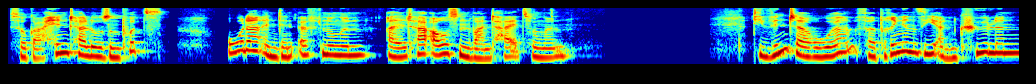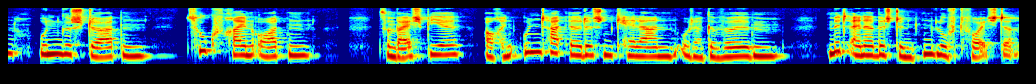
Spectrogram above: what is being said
sogar hinter losem Putz oder in den Öffnungen alter Außenwandheizungen. Die Winterruhe verbringen sie an kühlen, ungestörten, zugfreien Orten, zum Beispiel auch in unterirdischen Kellern oder Gewölben mit einer bestimmten Luftfeuchte.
